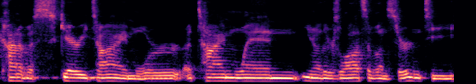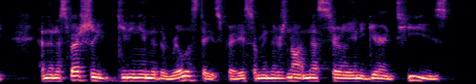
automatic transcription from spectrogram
kind of a scary time or a time when you know there's lots of uncertainty. And then especially getting into the real estate space i mean there's not necessarily any guarantees.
